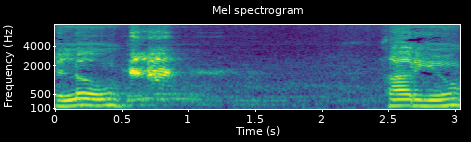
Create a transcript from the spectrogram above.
Hello. How are you?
